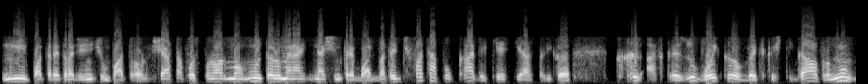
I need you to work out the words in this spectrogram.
Nu mi poate retrage niciun patron. Și asta a fost, până la urmă, multă lume ne-a și întrebat. Bă, de ce v-ați apucat de chestia asta? Adică ați crezut voi că veți câștiga vreo? Nu,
